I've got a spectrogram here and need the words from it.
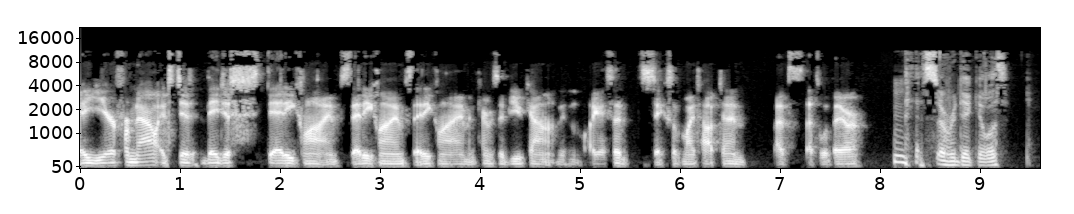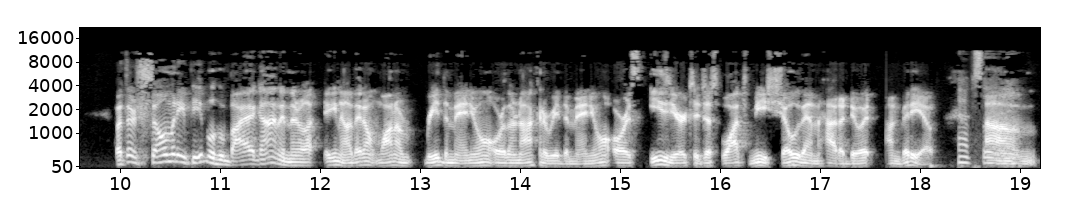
a year from now, it's just, they just steady climb, steady climb, steady climb in terms of view count. And like I said, six of my top 10, that's, that's what they are. It's so ridiculous. But there's so many people who buy a gun and they're like, you know, they don't want to read the manual or they're not going to read the manual or it's easier to just watch me show them how to do it on video. Absolutely. Um,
